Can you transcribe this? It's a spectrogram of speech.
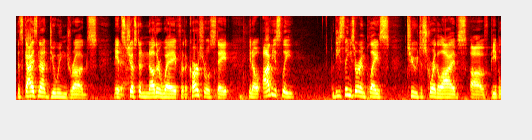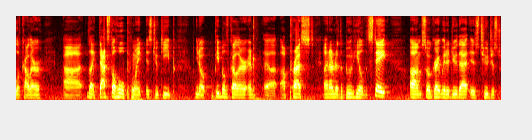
This guy's not doing drugs. It's Yeah. just another way for the carceral state. You know, obviously, these things are in place to destroy the lives of people of color. Uh, like that's the whole point is to keep you know people of color and uh, oppressed and under the boot heel of the state. Um, so a great way to do that is to just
